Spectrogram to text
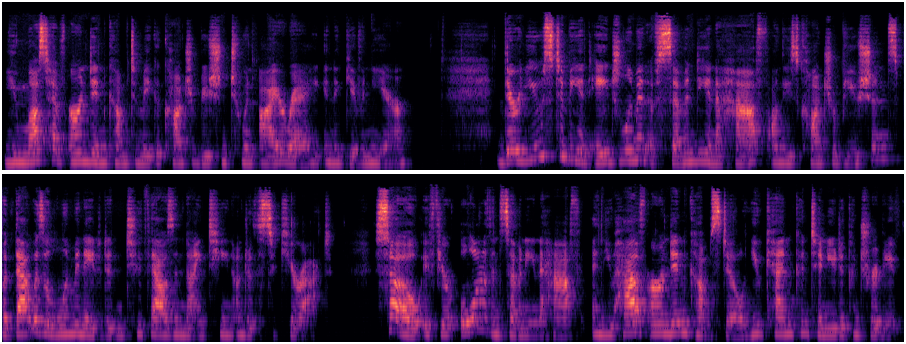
You must have earned income to make a contribution to an IRA in a given year. There used to be an age limit of 70 and a half on these contributions, but that was eliminated in 2019 under the Secure Act. So if you're older than 70 and a half and you have earned income still, you can continue to contribute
